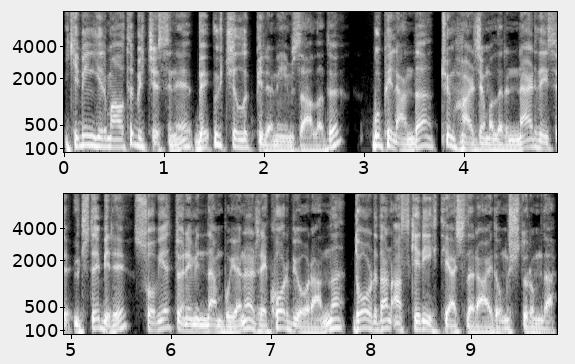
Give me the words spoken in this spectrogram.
2026 bütçesini ve 3 yıllık planı imzaladı. Bu planda tüm harcamaların neredeyse üçte biri Sovyet döneminden bu yana rekor bir oranla doğrudan askeri ihtiyaçlara ayrılmış durumda.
